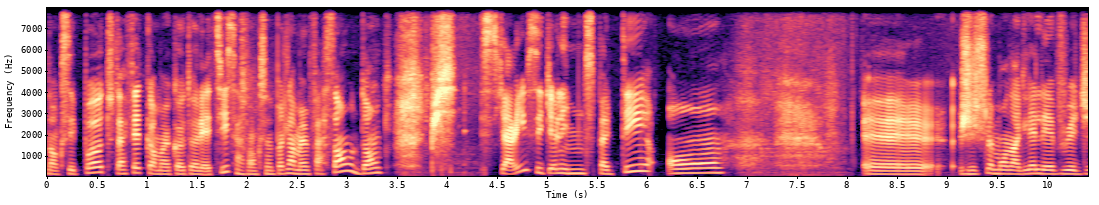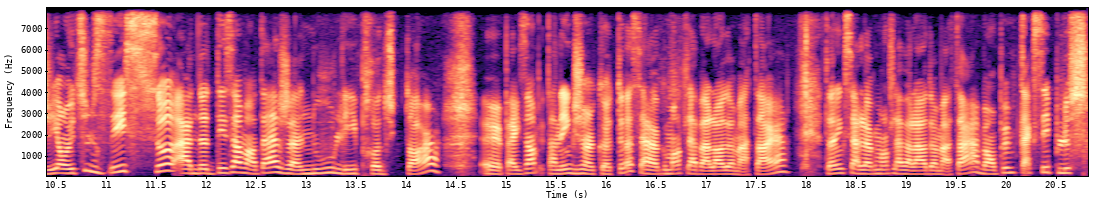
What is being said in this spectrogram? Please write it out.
Donc c'est pas tout à fait comme un quota laitier, ça fonctionne pas de la même façon. Donc puis ce qui arrive c'est que les municipalités ont euh, j'ai juste le mot en anglais leveragé, ont utilisé ça à notre désavantage à nous, les producteurs. Euh, par exemple, étant donné que j'ai un quota, ça augmente la valeur de ma terre. Étant donné que ça augmente la valeur de ma terre, ben, on peut me taxer plus.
